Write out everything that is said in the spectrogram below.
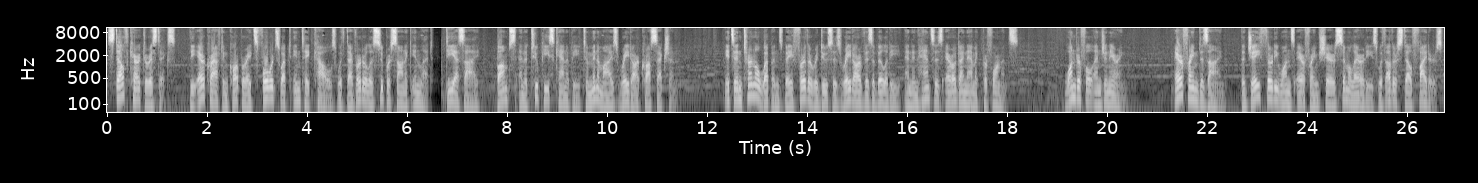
Stealth characteristics The aircraft incorporates forward-swept intake cowls with diverterless supersonic inlet, DSI, bumps and a two-piece canopy to minimize radar cross-section. Its internal weapons bay further reduces radar visibility and enhances aerodynamic performance. Wonderful engineering. Airframe design The J-31's airframe shares similarities with other stealth fighters,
